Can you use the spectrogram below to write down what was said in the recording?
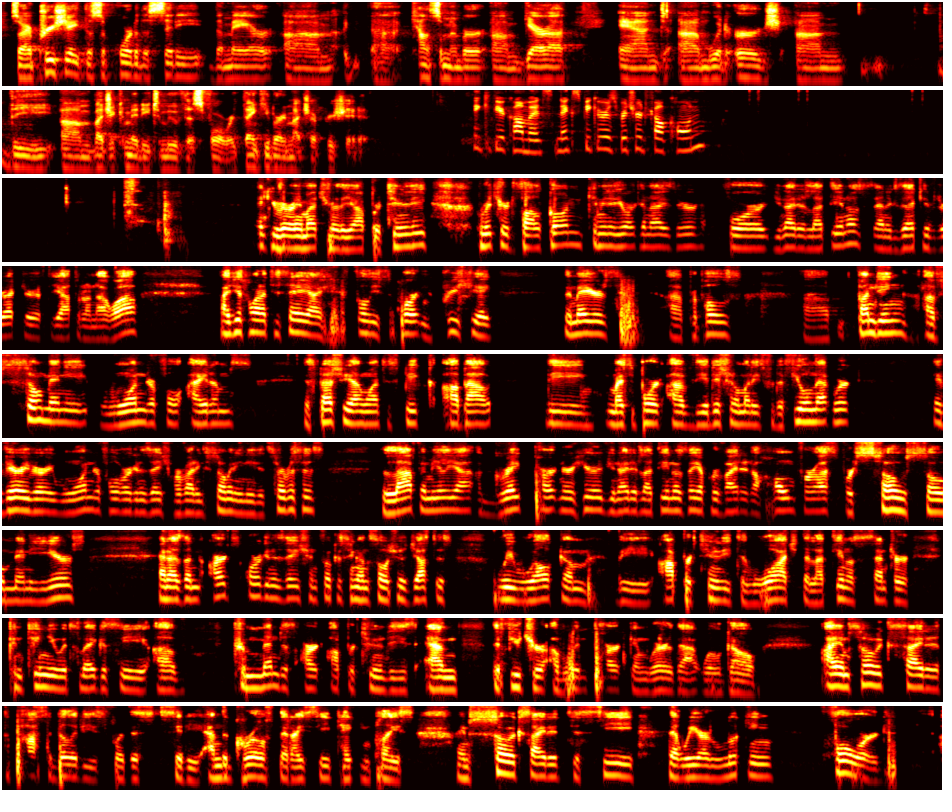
So I appreciate the support of the city, the mayor, um, uh, council member um, Guerra, and um, would urge the budget committee to move this forward. Thank you very much. I appreciate it. Thank you for your comments. Next speaker is Richard Falcone. Thank you very much for the opportunity. Richard Falcon, community organizer for United Latinos and executive director of Teatro Nahual. I just wanted to say I fully support and appreciate the mayor's uh, proposed uh, funding of so many wonderful items. Especially, I want to speak about the my support of the additional monies for the Fuel Network, a very, very wonderful organization providing so many needed services. La Familia, a great partner here of United Latinos. They have provided a home for us for so, so many years. And as an arts organization focusing on social justice, we welcome the opportunity to watch the Latino Center continue its legacy of tremendous art opportunities and the future of Winn Park and where that will go. I am so excited at the possibilities for this city and the growth that I see taking place. I'm so excited to see that we are looking forward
